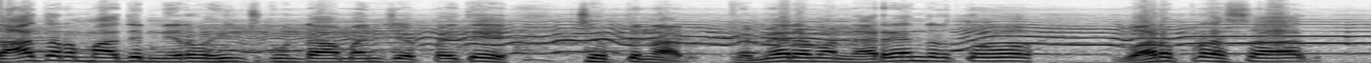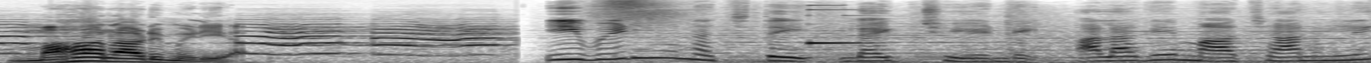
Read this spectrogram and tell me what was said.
జాతర మాదిరి నిర్వహించుకుంటామని చెప్పైతే చెప్తున్నారు. కెమెరామెన్ నరేంద్రతో వరప్రసాద్ మహానాడు మీడియా. ఈ వీడియో నచ్చితే లైక్ చేయండి. అలాగే మా ఛానల్ని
